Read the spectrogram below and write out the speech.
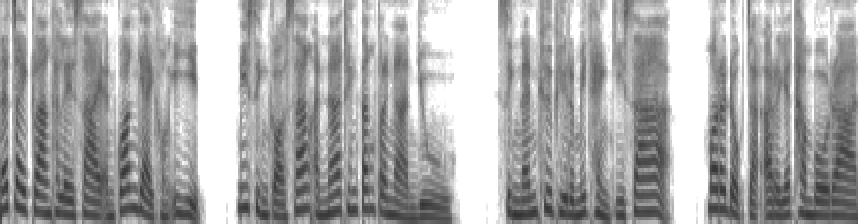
ณใจกลางทะเลทรายอันกว้างใหญ่ของอียิปต์มีสิ่งก่อสร้างอันน่าทึ่งตั้งตระหง่านอยู่ สิ่งนั้นคือพีระมิดแห่งกิซ่ามรดกจากอารยธรรมโบราณ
